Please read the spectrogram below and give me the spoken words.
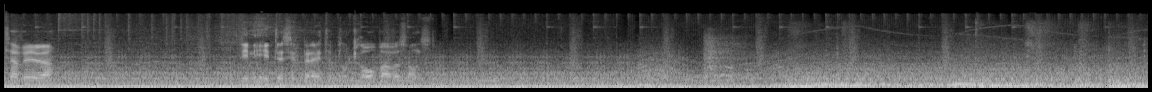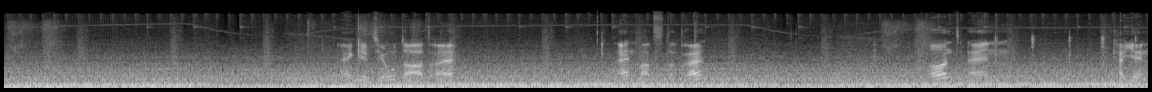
Volvo-Interieur. Die Nähte sind vielleicht ein bisschen grob, aber sonst. Ein GT unter A3. Ein Mazda 3. Und ein Cayenne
